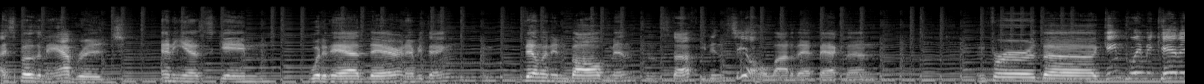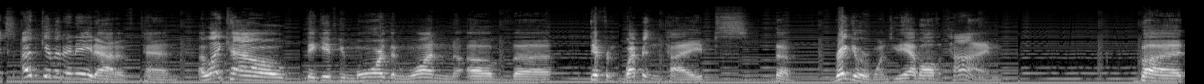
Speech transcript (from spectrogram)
I suppose, an average NES game would have had there and everything. Villain involvement stuff. You didn't see a whole lot of that back then. And for the gameplay mechanics, I'd give it an 8 out of 10. I like how they give you more than one of the different weapon types, the regular ones you have all the time, but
